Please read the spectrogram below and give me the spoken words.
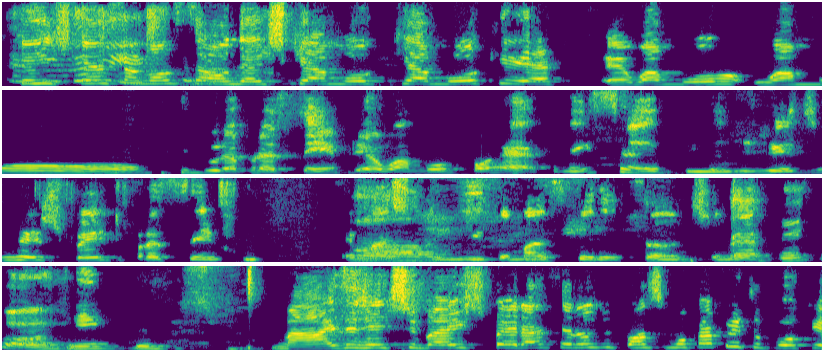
Porque a gente tem essa noção, né, de que amor, que amor que é, é o amor, o amor que dura para sempre é o amor correto, nem sempre. Às vezes o respeito para sempre é mais ah. bonito, é mais interessante, né? Concordo. mas a gente vai esperar ser o próximo capítulo, porque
